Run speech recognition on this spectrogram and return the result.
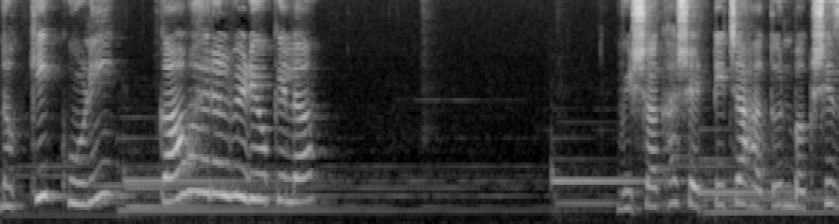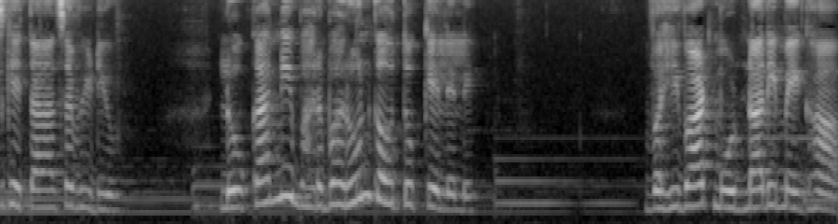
नक्की कुणी का व्हायरल व्हिडिओ केला? विशाखा शेट्टीच्या हातून बक्षीस घेतानाचा व्हिडिओ. लोकांनी भरभरून कौतुक केलेले. वहिवाट मोडणारी मेघा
